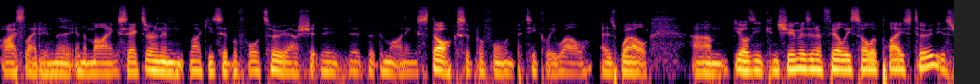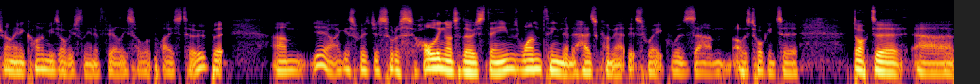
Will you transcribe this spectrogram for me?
isolated in the in the mining sector, and then like you said before too, how shit the, the, the mining stocks have performed particularly well as well. Um, the Aussie consumers in a fairly solid place too. The Australian economy is obviously in a fairly solid place too. But um, yeah, I guess we're just sort of holding on to those themes. One thing that has come out this week was um, I was talking to Dr. Uh,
